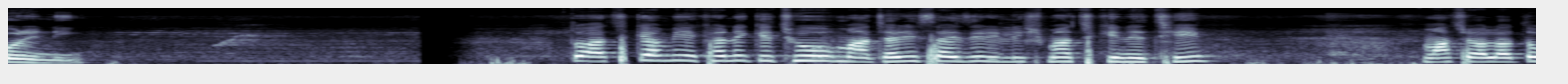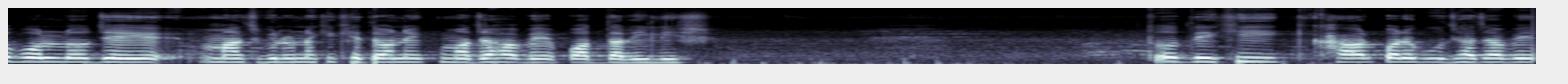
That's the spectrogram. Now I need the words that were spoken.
করে নিই। তো আজকে আমি এখানে কিছু মাঝারি সাইজের ইলিশ মাছ কিনেছি। মাছওয়ালা তো বলল যে মাছগুলো নাকি খেতে অনেক মজা হবে, পদ্মার ইলিশ। তো দেখি খাওয়ার পরে বোঝা যাবে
